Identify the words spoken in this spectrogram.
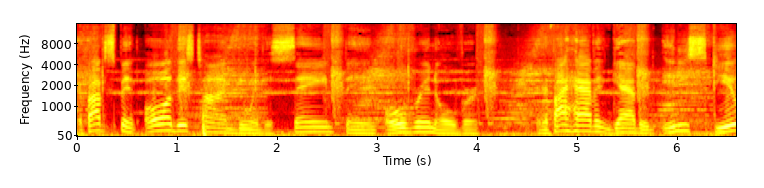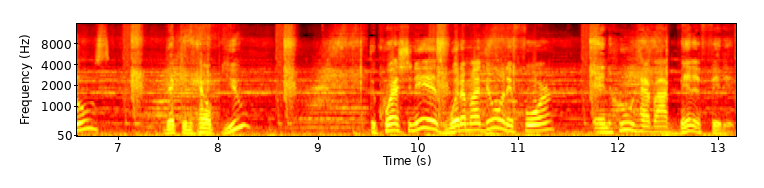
if I've spent all this time doing the same thing over and over, and if I haven't gathered any skills that can help you, the question is, what am I doing it for? And who have I benefited?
